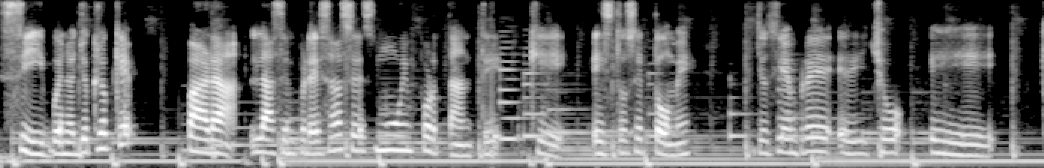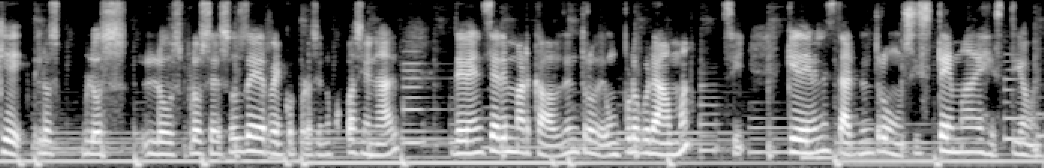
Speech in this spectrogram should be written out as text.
Sí, bueno, yo creo que para las empresas es muy importante que esto se tome. Yo siempre he dicho, eh, que los, los, los procesos de reincorporación ocupacional deben ser enmarcados dentro de un programa, ¿sí? que deben estar dentro de un sistema de gestión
